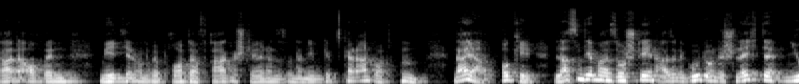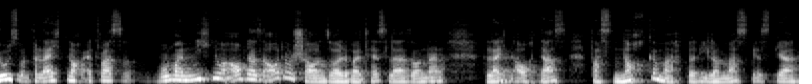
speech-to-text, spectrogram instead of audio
gerade auch wenn Medien und Reporter Fragen stellen an das Unternehmen, gibt es keine Antwort. Hm. Naja, okay, lassen wir mal so stehen. Also eine gute und eine schlechte schlechte News und vielleicht noch etwas, wo man nicht nur auf das Auto schauen sollte bei Tesla, sondern vielleicht auch das, was noch gemacht wird. Elon Musk ist ja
